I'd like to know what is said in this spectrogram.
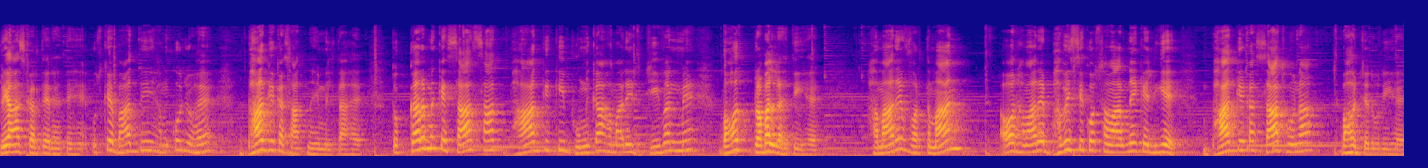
प्रयास करते रहते हैं, उसके बाद भी हमको जो है, भाग्य का साथ नहीं मिलता है। तो कर्म के साथ साथ भाग्य की भूमिका हमारे जीवन में बहुत प्रबल रहती है। हमारे वर्तमान और हमारे भविष्य को संवारने के लिए भाग्य का साथ होना बहुत ज़रूरी है।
